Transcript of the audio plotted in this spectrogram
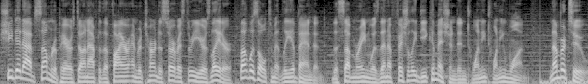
She did have some repairs done after the fire and returned to service three years later, but was ultimately abandoned. The submarine was then officially decommissioned in 2021. Number 2.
